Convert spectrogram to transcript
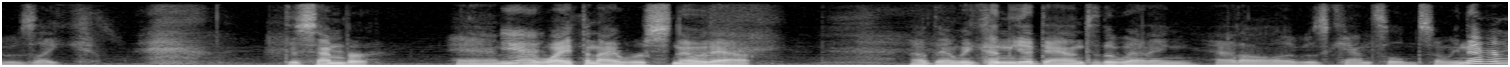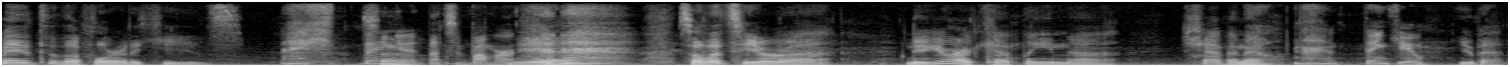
it was like December, and Yeah. my wife and I were snowed out. Uh, then we couldn't get down to the wedding at all. It was canceled, so we never made it to the Florida Keys. Dang so- it, that's a bummer. Yeah. so let's hear uh, New York, Kathleen uh, Chavanel. Thank you. You bet.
